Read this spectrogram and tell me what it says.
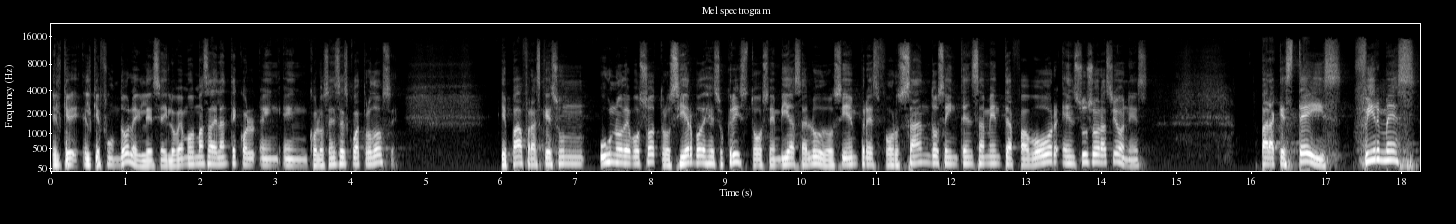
el que, el que fundó la iglesia, y lo vemos más adelante en, en Colosenses 4:12. Epafras, que es un, uno de vosotros, siervo de Jesucristo, os envía saludos, siempre esforzándose intensamente a favor en sus oraciones, para que estéis firmes,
